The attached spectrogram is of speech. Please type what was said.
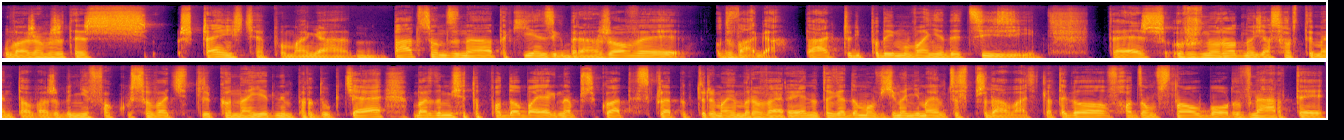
Uważam, że też szczęście pomaga. Patrząc na taki język branżowy, odwaga, tak? czyli podejmowanie decyzji. Też różnorodność asortymentowa, żeby nie fokusować się tylko na jednym produkcie. Bardzo mi się to podoba, jak na przykład sklepy, które mają rowery, no to wiadomo, w zimę nie mają co sprzedawać. Dlatego wchodzą w snowboard, w narty,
